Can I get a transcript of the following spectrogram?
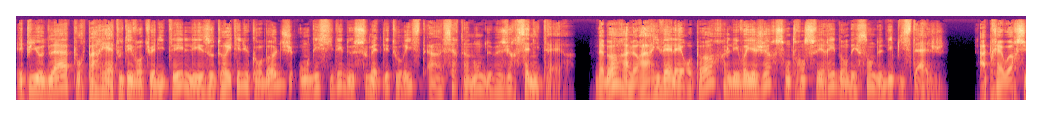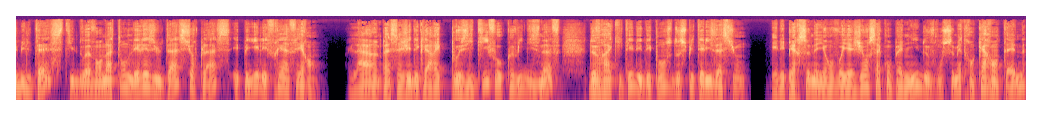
Et puis au-delà, pour parer à toute éventualité, les autorités du Cambodge ont décidé de soumettre les touristes à un certain nombre de mesures sanitaires. D'abord, à leur arrivée à l'aéroport, les voyageurs sont transférés dans des centres de dépistage. Après avoir subi le test, ils doivent en attendre les résultats sur place et payer les frais afférents. Là, un passager déclaré positif au Covid-19 devra acquitter des dépenses d'hospitalisation. Et les personnes ayant voyagé en sa compagnie devront se mettre en quarantaine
